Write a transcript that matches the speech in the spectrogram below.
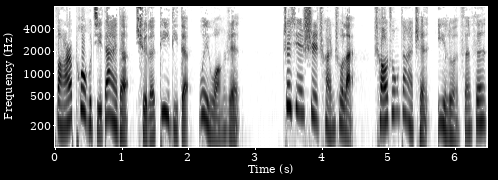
反而迫不及待的娶了弟弟的未亡人，这件事传出来，朝中大臣议论纷纷，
